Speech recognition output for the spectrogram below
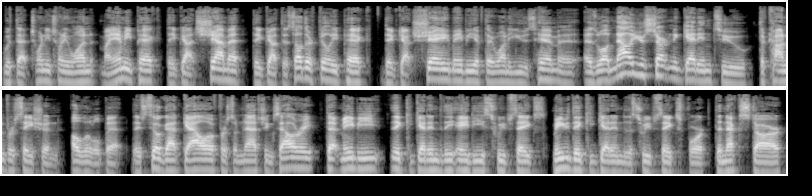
with that 2021 Miami pick. They've got Shamet. They've got this other Philly pick. They've got Shai, maybe if they want to use him uh, as well. Now you're starting to get into the conversation a little bit. They still got Gallo for some matching salary that maybe they could get into the AD sweepstakes. Maybe they could get into the sweepstakes for the next star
